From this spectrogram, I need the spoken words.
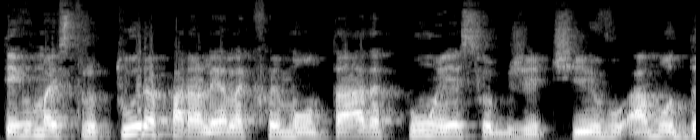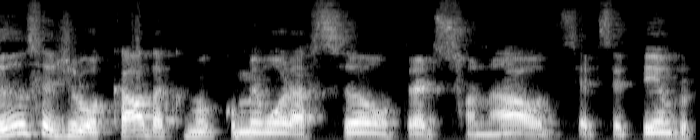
Teve uma estrutura paralela que foi montada com esse objetivo. A mudança de local da comemoração tradicional do 7 de setembro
